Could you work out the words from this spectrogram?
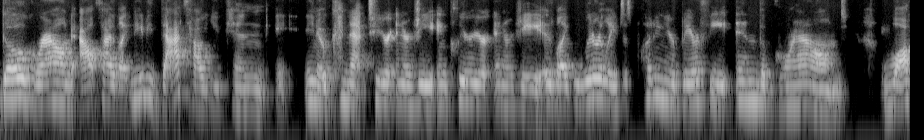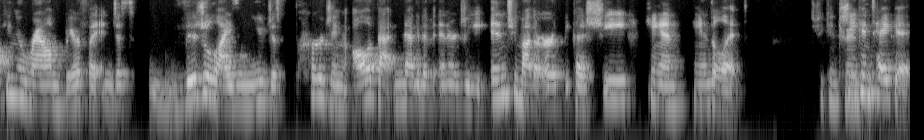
go ground outside. Like maybe that's how you can you know connect to your energy and clear your energy is like literally just putting your bare feet in the ground walking around barefoot and just visualizing you just purging all of that negative energy into mother earth because she can handle it. She can she can take it.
